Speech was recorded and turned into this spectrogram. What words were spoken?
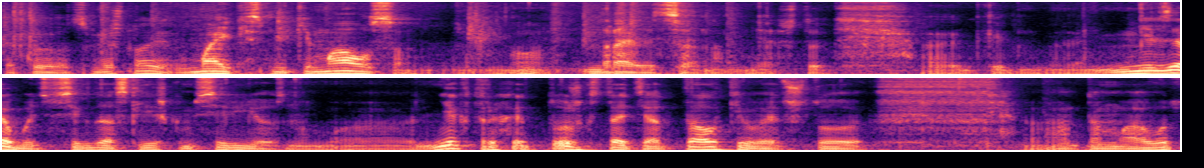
такой вот смешной, в майке с Микки Маусом, ну, нравится она мне, что э, нельзя быть всегда слишком серьезным. Э, некоторых это тоже, кстати, отталкивает, что э, там, а вот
